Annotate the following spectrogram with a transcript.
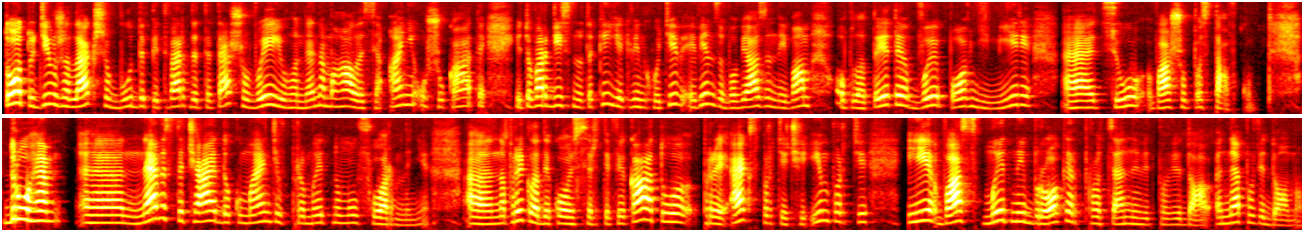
то тоді вже легше буде підтвердити те, що ви його не намагалися ані ошукати, і товар дійсно такий, як він хотів, і він зобов'язаний вам оплатити в повній мірі е, цю вашу поставку. Друге, е, не вистачає документів при митному оформленні, Е, наприклад, якогось сертифікату при експорті чи імпорті, і вас митний брокер про це не відповідав, не повідомив.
